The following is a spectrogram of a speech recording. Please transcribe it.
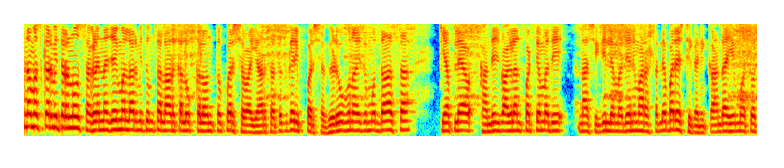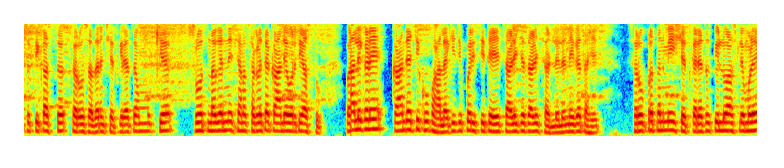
नमस्कार मित्रांनो सगळ्यांना जय मल्हार. मी तुमचा लाडका लोक कलावंत परशवागी अर्थातच गरीब परशा व्हिडिओ बनवायचा मुद्दा असा की आपल्या खानदेश बागलान पट्ट्यामध्ये नाशिक जिल्ह्यामध्ये आणि महाराष्ट्रातल्या बऱ्याच ठिकाणी कांदा हे महत्त्वाचं पीक असतं. सर्वसाधारण शेतकऱ्याचा मुख्य स्रोत नगदनिशाणा सगळं त्या कांद्यावरती असतो. पण अलीकडे कांद्याची खूप हालाकीची परिस्थिती आहे. चाळीच्या चाळी सडलेल्या निघत आहेत. सर्वप्रथम मी शेतकऱ्याचाच पिल्लू असल्यामुळे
